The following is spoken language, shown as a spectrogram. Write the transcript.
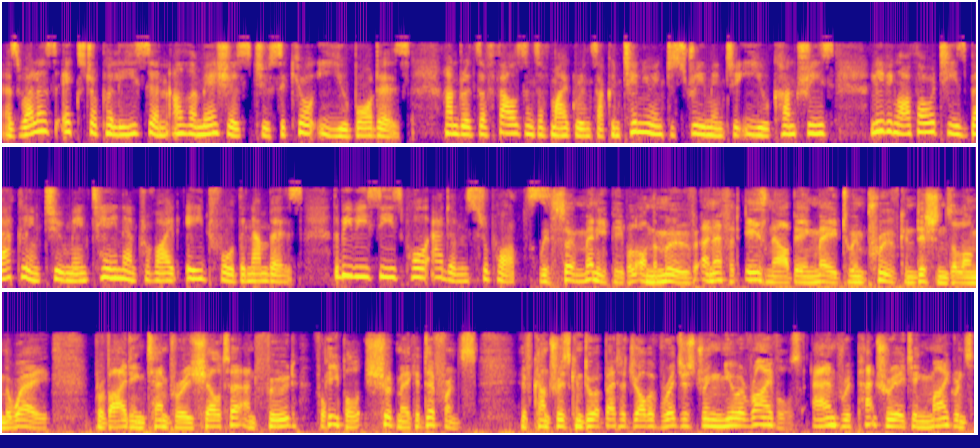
as well as extra police and other measures to secure EU borders. Hundreds of thousands of migrants are continuing to stream into EU countries, leaving authorities battling to maintain and provide aid for the numbers. The BBC's Paul Adams reports. With so many people on the move, an effort is now being made to improve conditions along the way. Providing temporary shelter and food for people should make a difference. If countries can do a better job of registering new arrivals and repatriating migrants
